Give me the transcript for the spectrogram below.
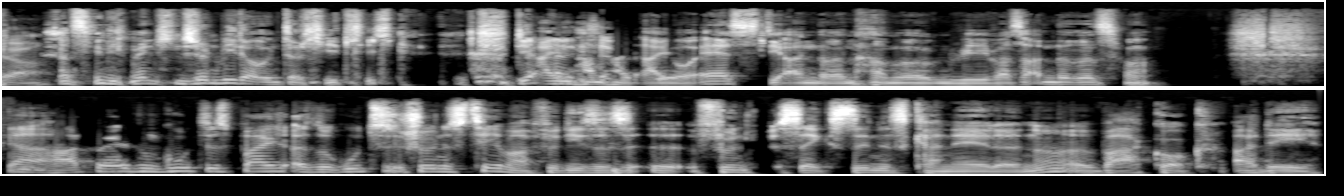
Ja. Da sind die Menschen schon wieder unterschiedlich. Die einen haben halt iOS, die anderen haben irgendwie was anderes. Ja, Hardware ist ein gutes Beispiel, also gutes, schönes Thema für diese äh, fünf bis sechs Sinneskanäle, ne? WACOG, AD,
